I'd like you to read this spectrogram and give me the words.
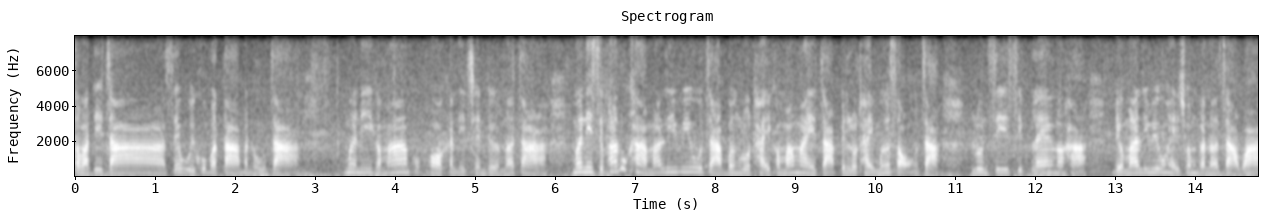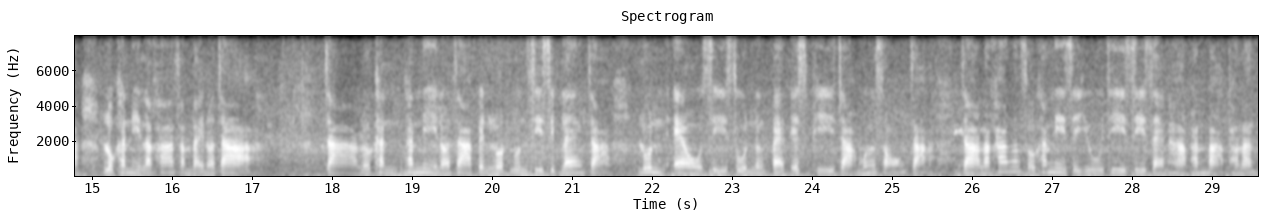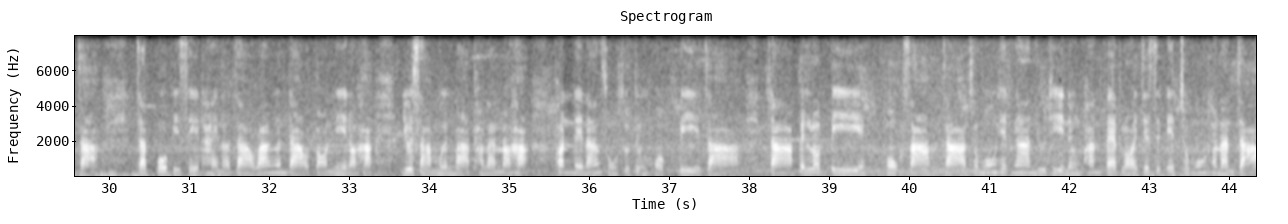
สวัสดีจ้าเซลอุยคู่บตาพนุจ้าเมื่อนี้ก็มาพบพอกันอีกเช่นเดิมเนาะจ้าเมื่อนี้สิพาลูกค้ามารีวิวจ้าเบิงรถไถเขามาใหม่จ้าเป็นรถไถมือสองจ้ารุ่น 40 แรงเนาะค่ะ เดี๋ยวมารีวิวให้ชมกันเนาะจ้าว่ารถคันนี้ราคาสำไดเนาะจ้า จ้ารถคันคันนี้เนาะจ้าเป็นรถรุ่น 40 แรงจ้ารุ่น L 4 0 1 8 SP จ้ามือ2จ้าจ้าราคาเงินสดคันนี้จะอยู่ที่4,500,000 บาทเท่านั้นจ้าจัดโปรพิเศษให้เนาะจ้าว่าเงินดาวตอนนี้เนาะค่ะ อยู่ 30,000 บาทเท่านั้นเนาะค่ะผ่อนในน่านสูงสุดถึง 6 ปีจ้าจ้าเป็นรถปี 63จ้าชั่วโมงเฮ็ดงานอยู่ที่ 1,871 ชั่วโมงเท่านั้นจ้า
